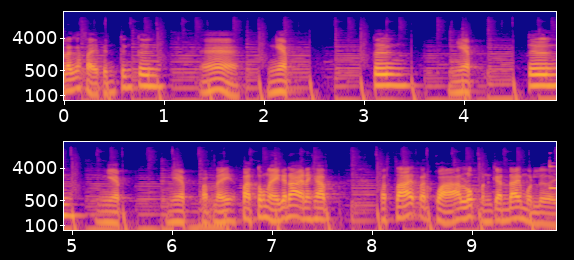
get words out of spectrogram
แล้วก็ใส่เป็นตึ้งๆอ่าแงบตึงแงบตึงแงบแงบปัดไหนปัดตรงไหนก็ได้นะครับ ปัดซ้ายปัดขวาลบเหมือนกันได้หมดเลย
